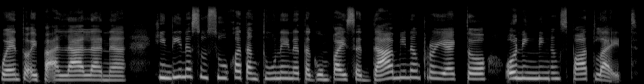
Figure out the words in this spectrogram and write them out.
kwento ay paalala na hindi nasusukat ang tunay na tagumpay sa dami ng proyekto o ningning ng spotlight,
